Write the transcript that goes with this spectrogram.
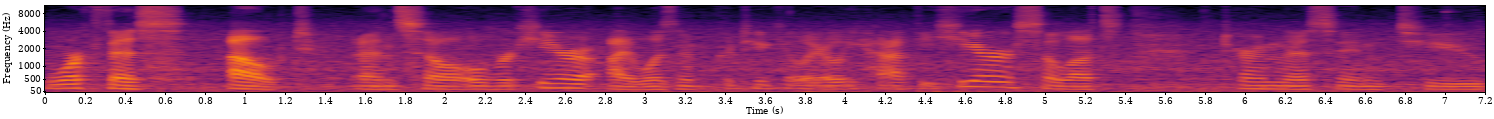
work this out. And so over here, I wasn't particularly happy here, so let's turn this into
